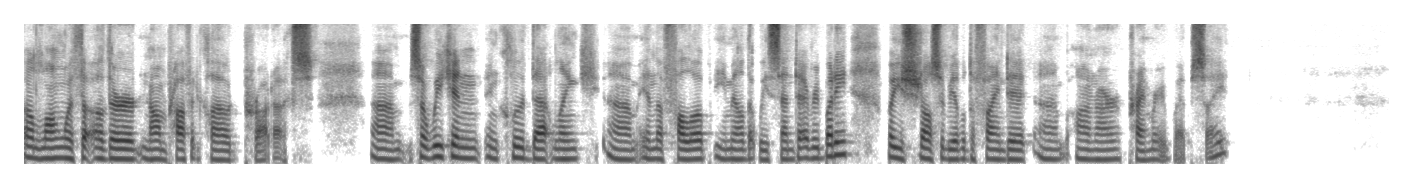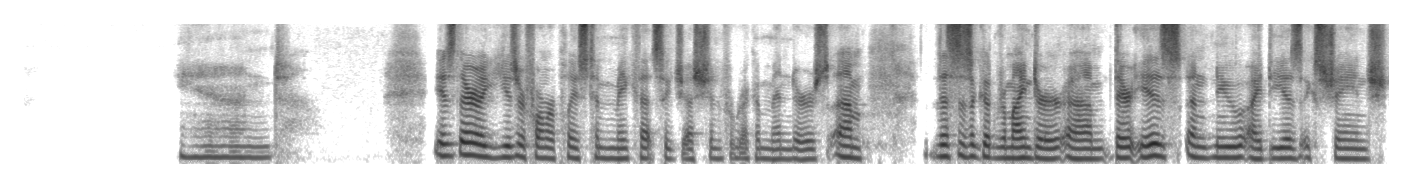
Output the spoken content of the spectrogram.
along with the other nonprofit cloud products. Um, so we can include that link um, in the follow-up email that we send to everybody, but you should also be able to find it um, on our primary website. And Is there a user form or place to make that suggestion for recommenders? Um, this is a good reminder. Um, there is a new ideas exchange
